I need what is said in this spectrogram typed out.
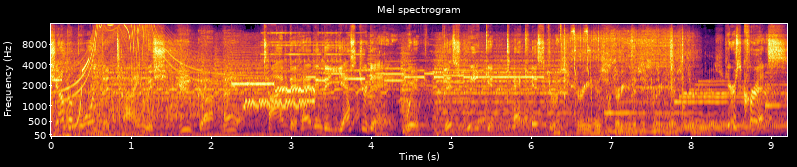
Jump aboard the time machine. You got mail. Time to head into yesterday with This Week in Tech History. History, history, history, history, history. Here's Chris.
